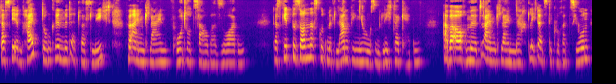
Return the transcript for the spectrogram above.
dass wir im Halbdunkeln mit etwas Licht für einen kleinen Fotozauber sorgen. Das geht besonders gut mit Lampignons und Lichterketten. Aber auch mit einem kleinen Nachtlicht als Dekoration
